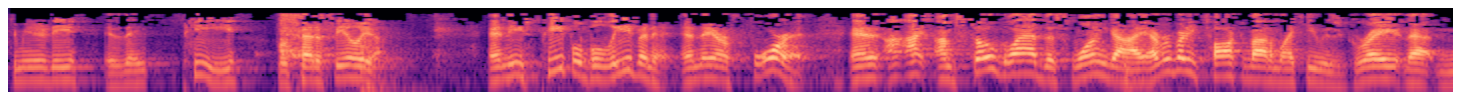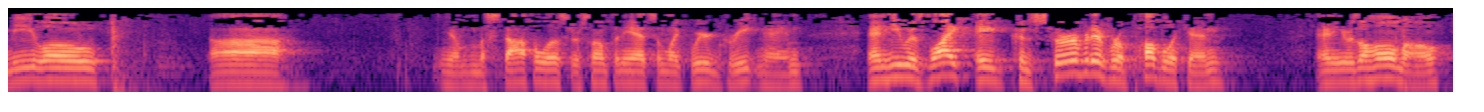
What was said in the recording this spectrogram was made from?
community is a P for pedophilia. And these people believe in it and they are for it. And I, I'm so glad this one guy, everybody talked about him like he was great, that Milo, uh, you know, Mustophilos or something. He had some like weird Greek name. And he was like a conservative Republican, and he was a homo.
